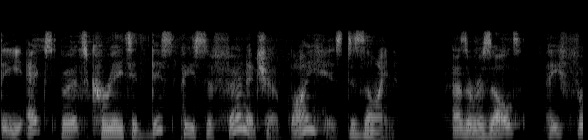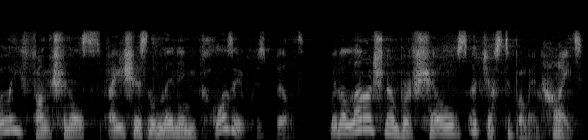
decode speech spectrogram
The experts created this piece of furniture by his design. As a result, a fully functional, spacious linen closet was built, with a large number of shelves adjustable in height.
